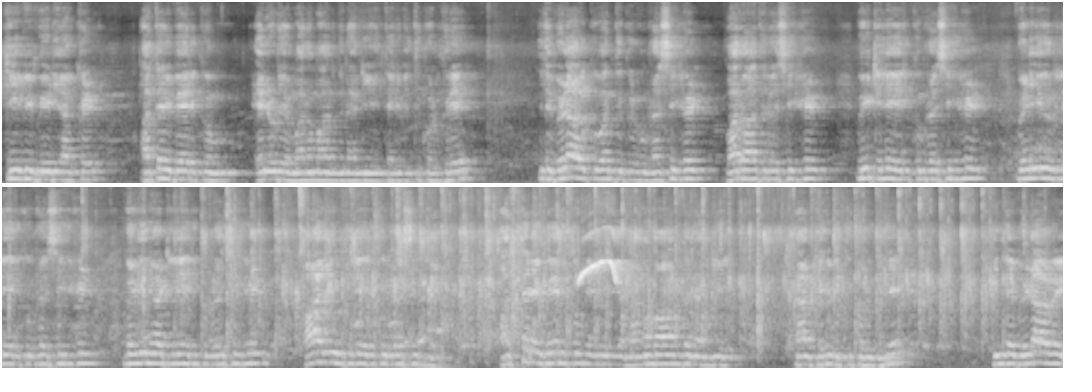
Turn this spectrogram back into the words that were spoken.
டிவி மீடியாக்கள் அத்தனை பேருக்கும் என்னுடைய மனமார்ந்த நன்றியை தெரிவித்துக் கொள்கிறேன். இந்த விழாவுக்கு வந்திருக்கும் ரசிகர்கள் வராத ரசிகர்கள் வீட்டிலே இருக்கும் ரசிகர்கள் வெளியூரில் இருக்கும் ரசிகர்கள் வெளிநாட்டிலே இருக்கும் ரசிகர்கள் ஹாலிவுட்டிலே இருக்கும் ரசிகர்கள். அத்தனை பேருக்கும் என்னுடைய மனமார்ந்த நன்றி நான் தெரிவித்துக் கொள்கிறேன். இந்த விழாவை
